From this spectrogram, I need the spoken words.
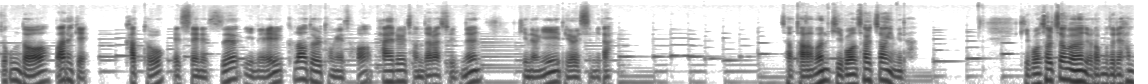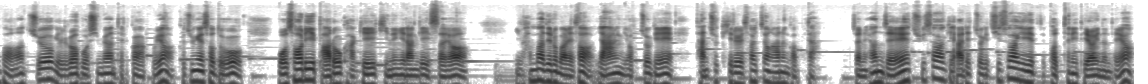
조금 더 빠르게 카톡, SNS, 이메일, 클라우드를 통해서 파일을 전달할 수 있는 기능이 되어 있습니다. 자, 다음은 기본 설정입니다. 기본 설정은 여러분들이 한번 쭉 읽어보시면 될 것 같고요. 그 중에서도 모서리 바로 가기 기능이란 게 있어요. 이 한마디로 말해서 양 옆쪽에 단축키를 설정하는 겁니다. 저는 현재 취소하기 아래쪽에 취소하기 버튼이 되어 있는데요.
